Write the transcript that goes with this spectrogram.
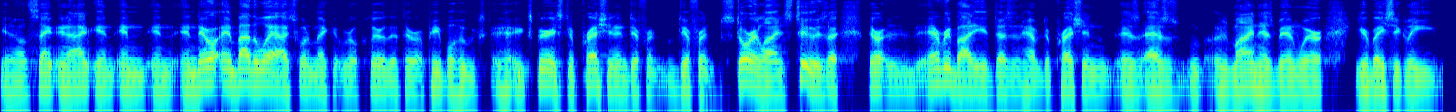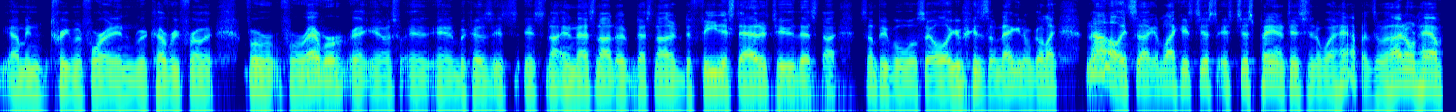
you know same and i and and and, and there and by the way i just want to make it real clear that there are people who experience depression in different different storylines too is that there everybody doesn't have depression as as as mine has been where you're basically i'm in treatment for it and recovery from it for forever uh, you know and, and because it's it's not and that's not a that's not a defeatist attitude that's not some people will say oh you're being so negative go like no it's like, like it's just it's just paying attention to what happens. If i don't have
